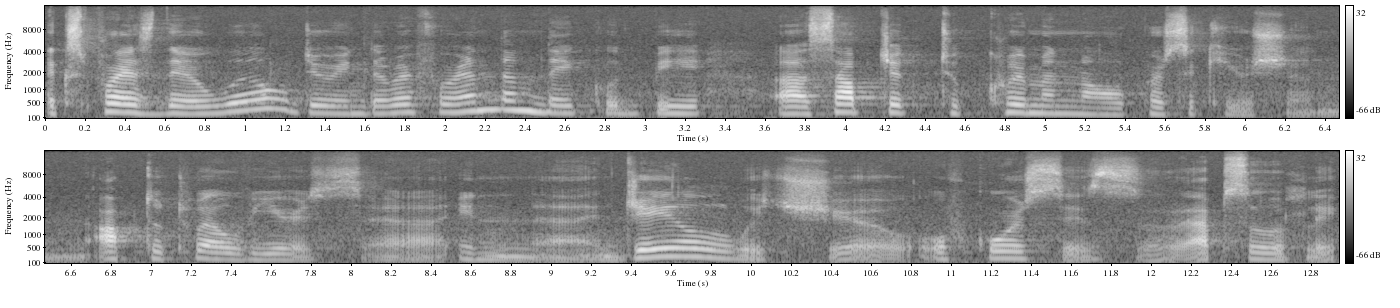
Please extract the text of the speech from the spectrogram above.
express their will during the referendum, they could be uh, subject to criminal persecution up to 12 years uh, in, uh, in, jail, which of course is absolutely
